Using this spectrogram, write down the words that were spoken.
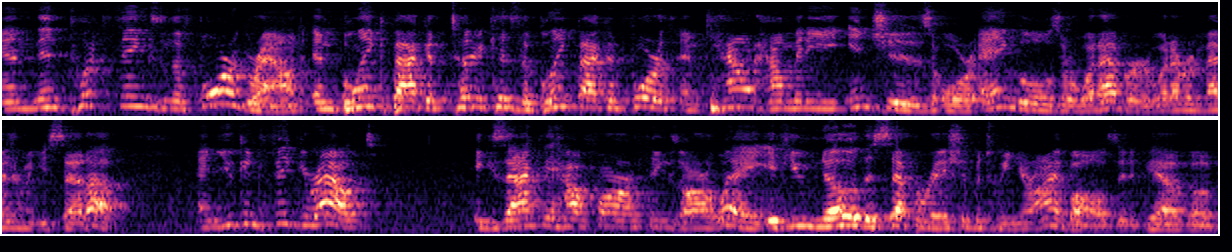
and then put things in the foreground and blink back and tell your kids to blink back and forth and count how many inches or angles or whatever, whatever measurement you set up. And you can figure out exactly how far things are away if you know the separation between your eyeballs and if you have a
